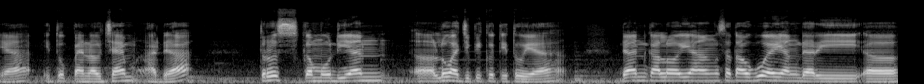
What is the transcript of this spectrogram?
ya. Itu panel champ ada terus kemudian uh, lu wajib ikut itu ya. Dan kalau yang setahu gue yang dari uh,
